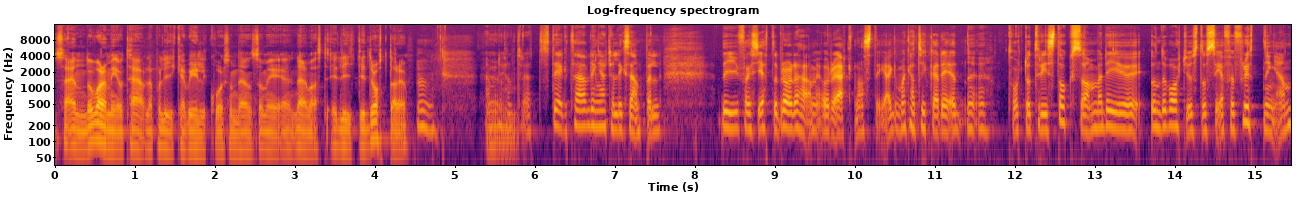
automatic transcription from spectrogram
så ändå vara med och tävla på lika villkor som den som är närmast elitidrottare. Mm. Ja, men det är helt rätt. Stegtävlingar till exempel. Det är ju faktiskt jättebra det här med att räkna steg. Man kan tycka det är eh, torrt och trist också. Men det är ju underbart just att se förflyttningen.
